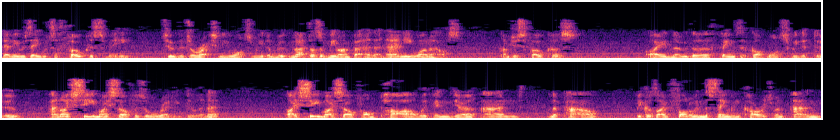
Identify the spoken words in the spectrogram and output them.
then He was able to focus me to the direction He wants me to move. And that doesn't mean I'm better than anyone else. I'm just focused. I know the things that God wants me to do, and I see myself as already doing it. I see myself on par with India and Nepal because I'm following the same encouragement, and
